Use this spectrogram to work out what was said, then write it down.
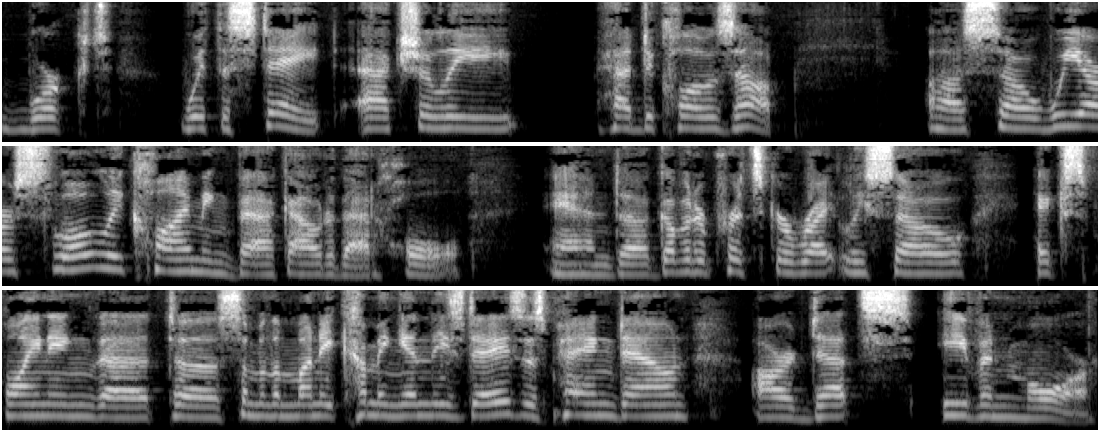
worked with the state actually had to close up. Uh, so we are slowly climbing back out of that hole. And uh, Governor Pritzker, rightly so, explaining that uh, some of the money coming in these days is paying down our debts even more.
